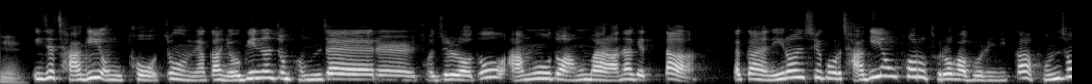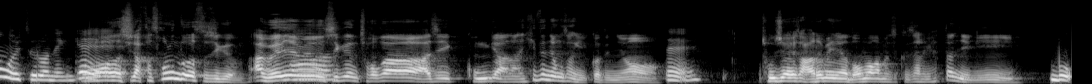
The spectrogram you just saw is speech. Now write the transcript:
예. 이제 자기 영토 좀 약간 여기는 좀 범죄를 저질러도 아무도 아무 말 안 하겠다. 약간 이런 식으로 자기 영토로 들어가 버리니까 본성을 드러낸 게 와, 나 진짜 약간 소름 돋았어, 지금. 아, 왜냐면 어. 지금 저가 아직 공개 안 한 히든 영상이 있거든요. 네. 조지아에서 아르메니아 넘어가면서 그 사람이 했던 얘기. 뭐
